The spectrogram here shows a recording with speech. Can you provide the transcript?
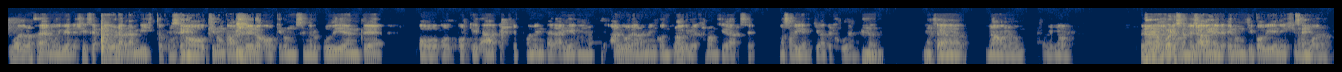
igual no lo sabe muy bien, ella dice, algo lo habrán visto, como Sí. que "Oh, quiero un caballero o quiero un señor pudiente o, o- o que era extremadamente sé, algo le habrán encontrado que lo dejaron quedarse. No sabían que iba a rejuvenecer. Mm, No O sea, no, no, a mí no. No, no, por eso no era, era- era un tipo bien y dijeron, Sí. bueno,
